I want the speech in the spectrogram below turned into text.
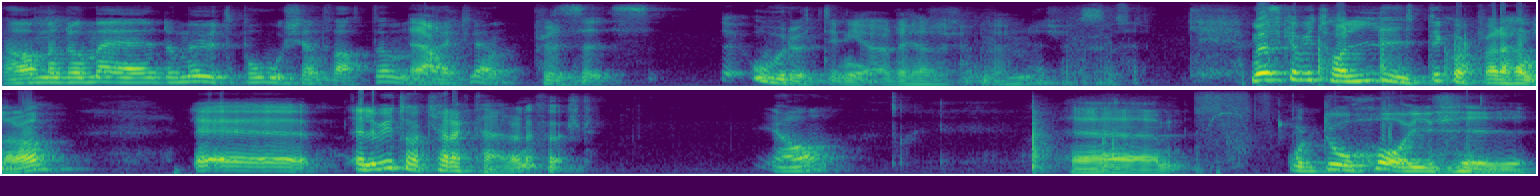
Ja men de är, de är ute på okänt vatten, Ja. verkligen. precis. Orutinerade kanske säga. Men ska vi ta lite kort vad det handlar om? Eh, eller vi tar karaktärerna först. Ja. Eh, och då har ju vi,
